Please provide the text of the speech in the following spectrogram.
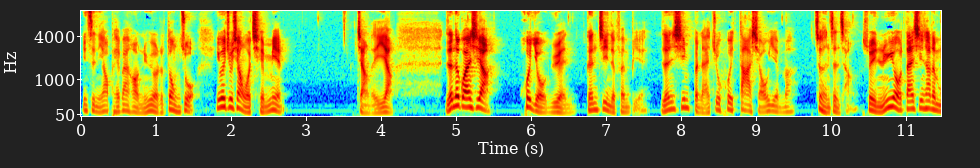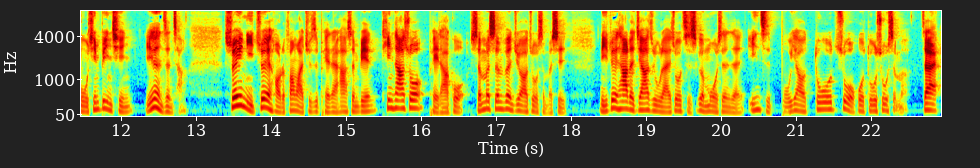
因此你要陪伴好女友的动作。因为就像我前面讲的一样，人的关系啊。会有远跟近的分别，人心本来就会大小眼吗？这很正常。所以女友担心她的母亲病情也很正常。所以你最好的方法就是陪在她身边，听她说，陪她过，什么身份就要做什么事。你对她的家族来说只是个陌生人，因此不要多做或多说什么。再来，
